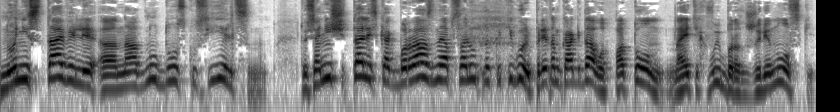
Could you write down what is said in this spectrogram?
но не ставили а, на одну доску с Ельциным. То есть они считались как бы разные абсолютно категории. При этом, когда вот потом на этих выборах Жириновский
